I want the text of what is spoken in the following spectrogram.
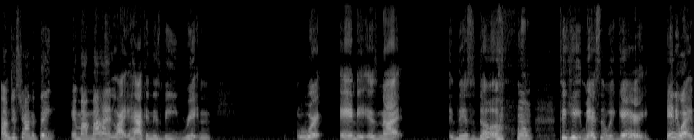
I'm just trying to think in my mind, like how can this be written where Andi is not this dumb to keep messing with Gary. Anyway,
